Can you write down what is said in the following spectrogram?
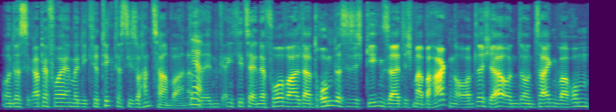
Und es gab ja vorher immer die Kritik, dass die so handzahm waren. Also ja. eigentlich geht es ja in der Vorwahl darum, dass sie sich gegenseitig mal behaken ordentlich, ja, und, und zeigen, warum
